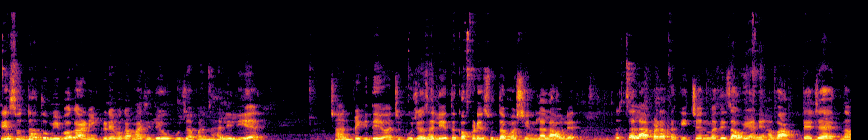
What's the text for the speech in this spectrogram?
ते सुद्धा तुम्ही बघा. आणि इकडे बघा माझी देवपूजा पण झालेली आहे. छानपैकी देवाची पूजा झाली आहे. तर कपडेसुद्धा मशीनला लावलेत. तर चला आपण आता किचनमध्ये जाऊया. आणि ह्या वाकट्या ज्या आहेत ना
